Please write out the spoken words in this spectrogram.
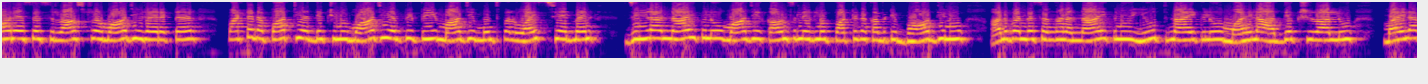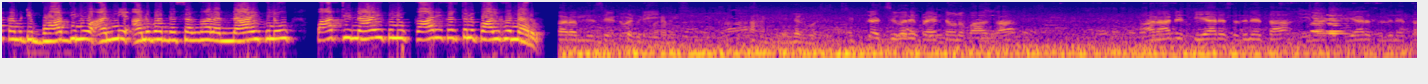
ఆర్ఎస్ఎస్ రాష్ట్ర మాజీ డైరెక్టర్ పట్టణ పార్టీ అధ్యక్షులు మాజీ ఎంపీపీ మాజీ మున్సిపల్ వైస్ చైర్మన్ జిల్లా నాయకులు మాజీ కౌన్సిలర్లు పట్టణ కమిటీ బాధ్యులు అనుబంధ సంఘాల నాయకులు యూత్ నాయకులు మహిళా అధ్యక్షురాళ్ళు మహిళా కమిటీ బాధ్యులు అన్ని అనుబంధ సంఘాల నాయకులు పార్టీ నాయకులు కార్యకర్తలు పాల్గొన్నారు. చివరి ప్రయత్నంలో భాగంగా ఆనాటి టీఆర్ఎస్ అధినేత ఈనాటి టీఆర్ఎస్ అధినేత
